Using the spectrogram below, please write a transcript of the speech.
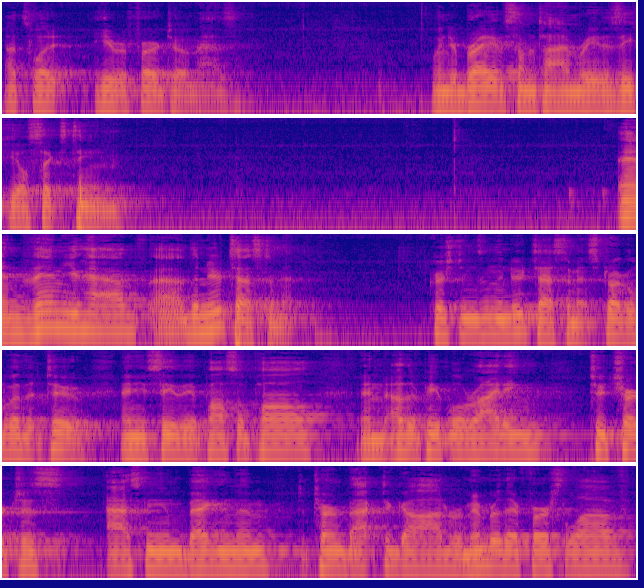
That's what he referred to them as. When you're brave sometime, read Ezekiel 16. And then you have uh, the New Testament, Christians in the New Testament struggled with it too. And you see the Apostle Paul and other people writing to churches, asking them, begging them to turn back to God, remember their first love,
